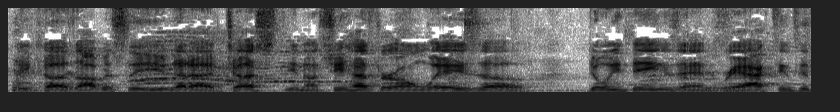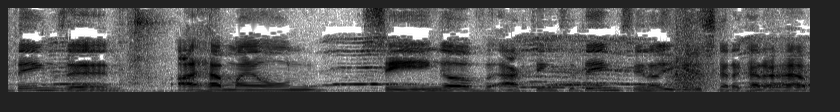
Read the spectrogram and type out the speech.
because obviously you gotta adjust. You know, she has her own ways of doing things and reacting to things, and I have my own seeing of acting to things. You know, you just gotta kind of have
